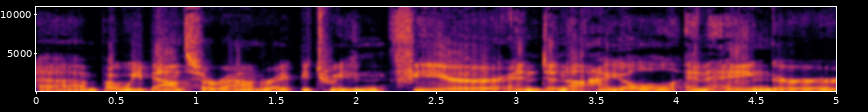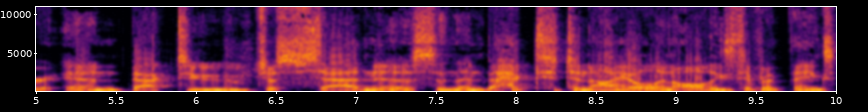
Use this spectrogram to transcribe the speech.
um, but we bounce around right between fear and denial and anger and back to just sadness and then back to denial and all these different things.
